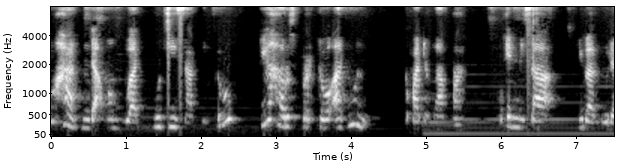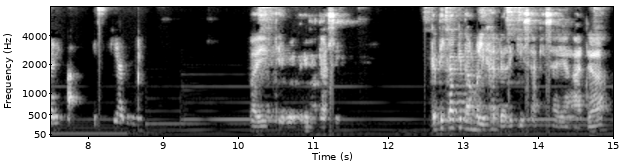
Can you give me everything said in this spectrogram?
Tuhan hendak membuat mujizat itu, dia harus berdoa dulu kepada Bapa. Mungkin bisa dibantu dari Pak Iskia dulu. Baik, Ibu, terima kasih. Ketika kita melihat dari kisah-kisah yang ada,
